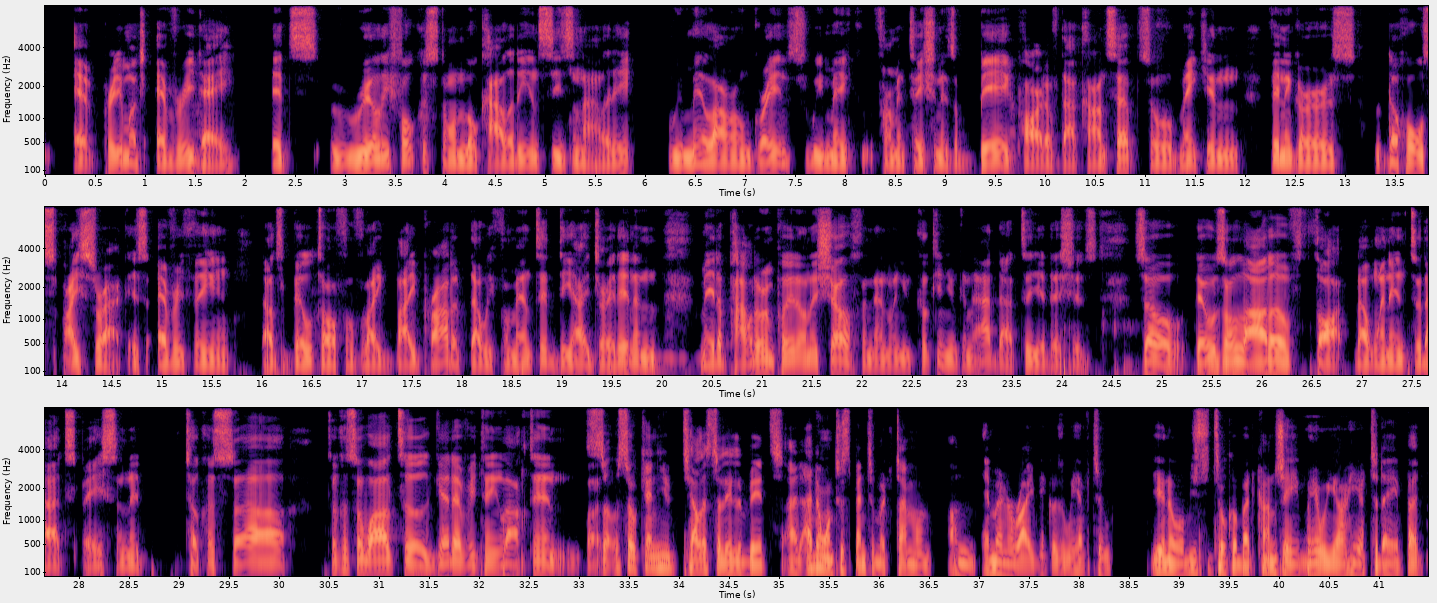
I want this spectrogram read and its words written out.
pretty much every day. It's really focused on locality and seasonality. We mill our own grains. We make fermentation is a big part of that concept. So making vinegars, the whole spice rack is everything that's built off of like byproduct that we fermented, dehydrated, and mm-hmm. made a powder and put it on a shelf. And then when you're cooking, you can add that to your dishes. So there was a lot of thought that went into that space, and it took us uh, took us a while to get everything locked in. But so, so can you tell us a little bit? I, I don't want to spend too much time on on Emmer and Rye because we have to, you know, obviously talk about Canje where we are here today, but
